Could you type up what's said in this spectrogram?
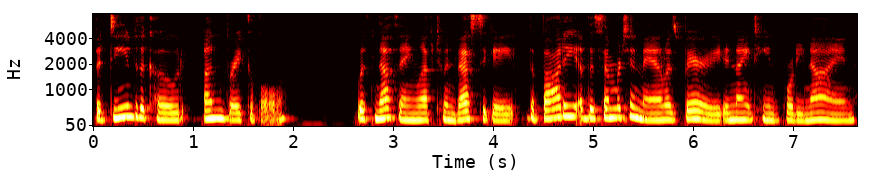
but deemed the code unbreakable. With nothing left to investigate, the body of the Somerton man was buried in 1949.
